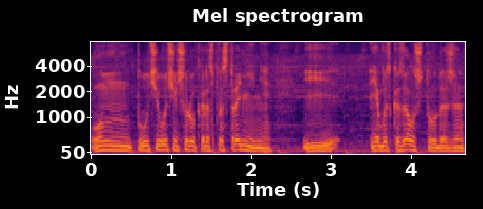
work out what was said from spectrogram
он получил очень широкое распространение. И я бы сказал, что даже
